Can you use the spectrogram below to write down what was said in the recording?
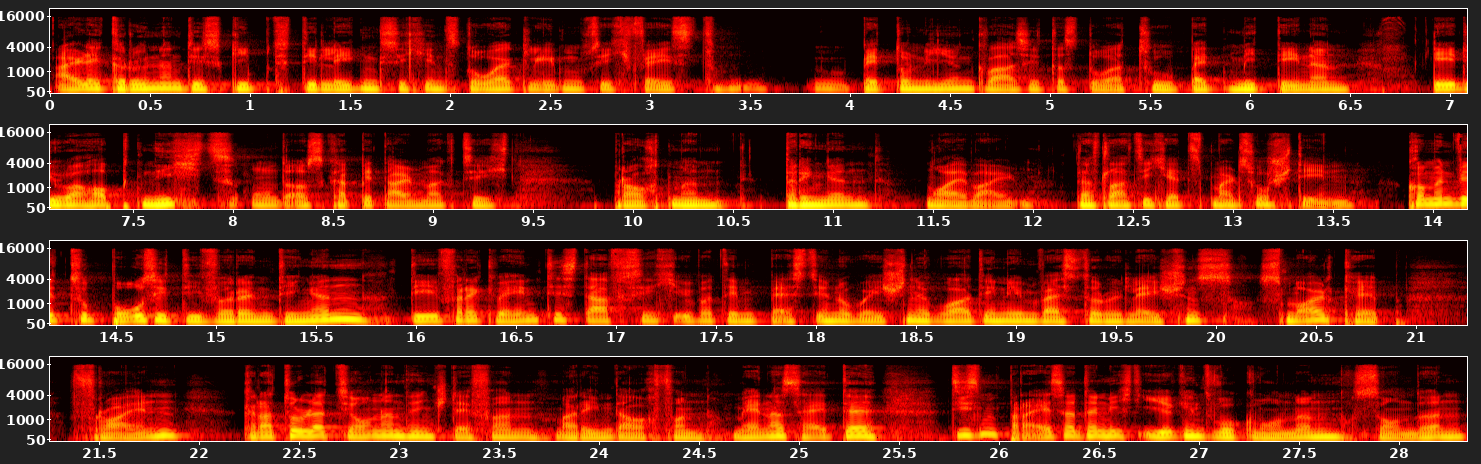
alle Grünen, die es gibt, die legen sich ins Tor, kleben sich fest, betonieren quasi das Tor zu. Mit denen geht überhaupt nichts und aus Kapitalmarktsicht braucht man dringend Neuwahlen. Das lasse ich jetzt mal so stehen. Kommen wir zu positiveren Dingen. Die Frequentis darf sich über den Best Innovation Award in Investor Relations Small Cap freuen. Gratulation an den Stefan Marinda auch von meiner Seite. Diesen Preis hat er nicht irgendwo gewonnen, sondern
